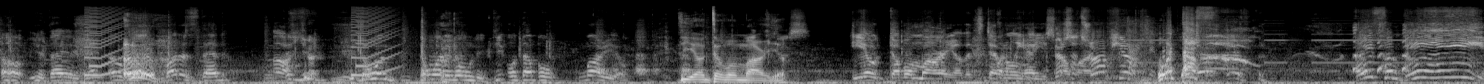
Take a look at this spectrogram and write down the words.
Oh, you died again. Oh, my brother's dead. Oh, you the one, the one and only, the double Mario. The double Mario. Dio double Mario. That's definitely how you spell There's a trap here. What the? F- Wait for me!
